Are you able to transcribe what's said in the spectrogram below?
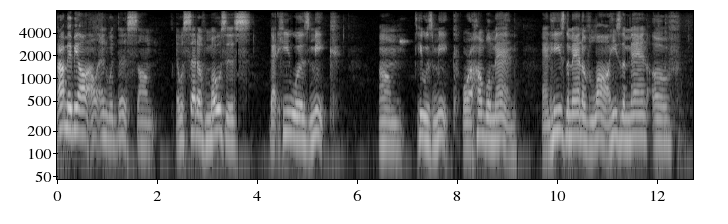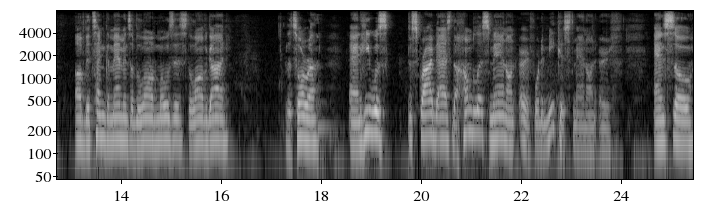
uh, maybe I'll, I'll end with this. Um, it was said of Moses that he was meek. Um, he was meek or a humble man. And he's the man of law. He's the man of of the Ten Commandments of the law of Moses, the law of God the Torah, and he was described as the humblest man on earth or the meekest man on earth. And so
